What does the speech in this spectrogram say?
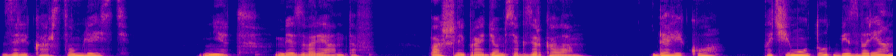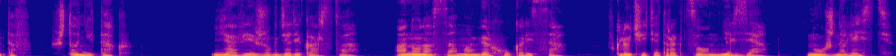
за лекарством лезть. Нет, без вариантов. Пошли пройдемся к зеркалам. Далеко. Почему тут без вариантов? Что не так? Я вижу, где лекарство. Оно на самом верху колеса. Включить аттракцион нельзя. Нужно лезть.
